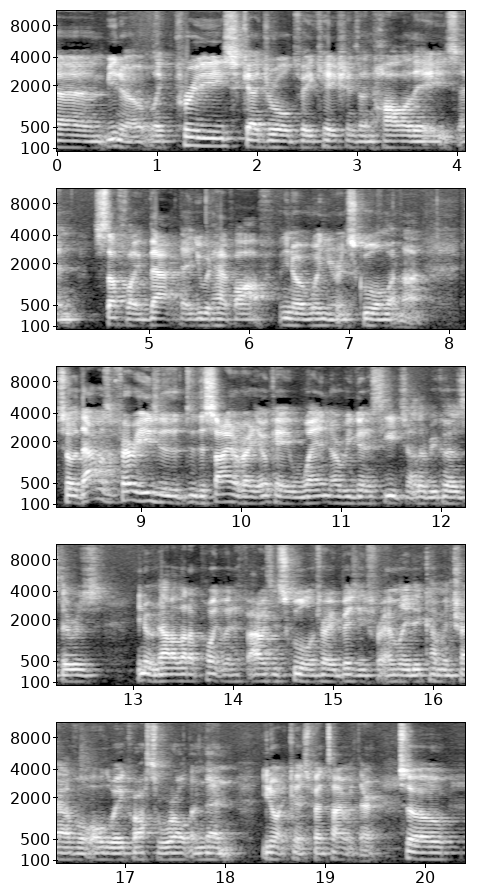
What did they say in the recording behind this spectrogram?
um, you know, like pre-scheduled vacations and holidays and stuff like that that you would have off, you know, when you're in school and whatnot. So that was very easy to, to decide already. Okay, when are we going to see each other? Because there was, you know, not a lot of point when if I was in school and very busy for Emily to come and travel all the way across the world, and then you know I couldn't spend time with her. So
